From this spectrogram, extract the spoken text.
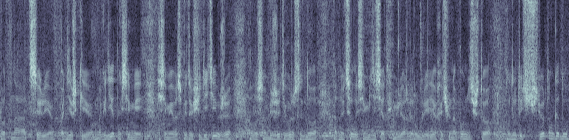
вот на цели поддержки многодетных семей и семей, воспитывающих детей, уже в областном бюджете выросли до 1,7 миллиарда рублей. Я хочу напомнить, что в 2004 году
